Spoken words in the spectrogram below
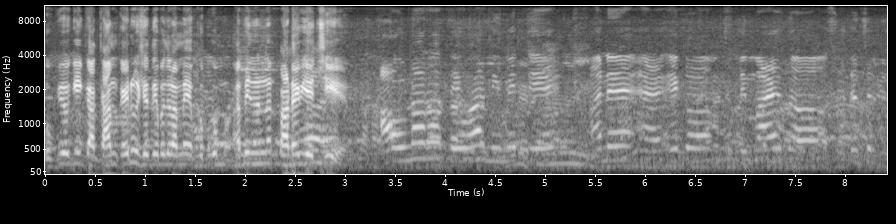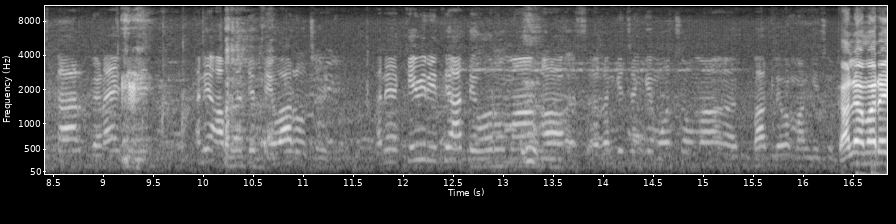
ઉપયોગી કામ કર્યું છે તે બદલ અમે ખૂબ ખૂબ અભિનંદન પાઠવીએ છીએ. આવનારા તહેવાર નિમિત્તે અને એક લિંબાયત અ, વિસ્તાર ગણાય છે અને આપણા જે તહેવારો છે અને કેવી રીતે આ તહેવારોમાં રંગેચંગે મહોત્સવમાં ભાગ લેવા માંગે છે કાલે અમારે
